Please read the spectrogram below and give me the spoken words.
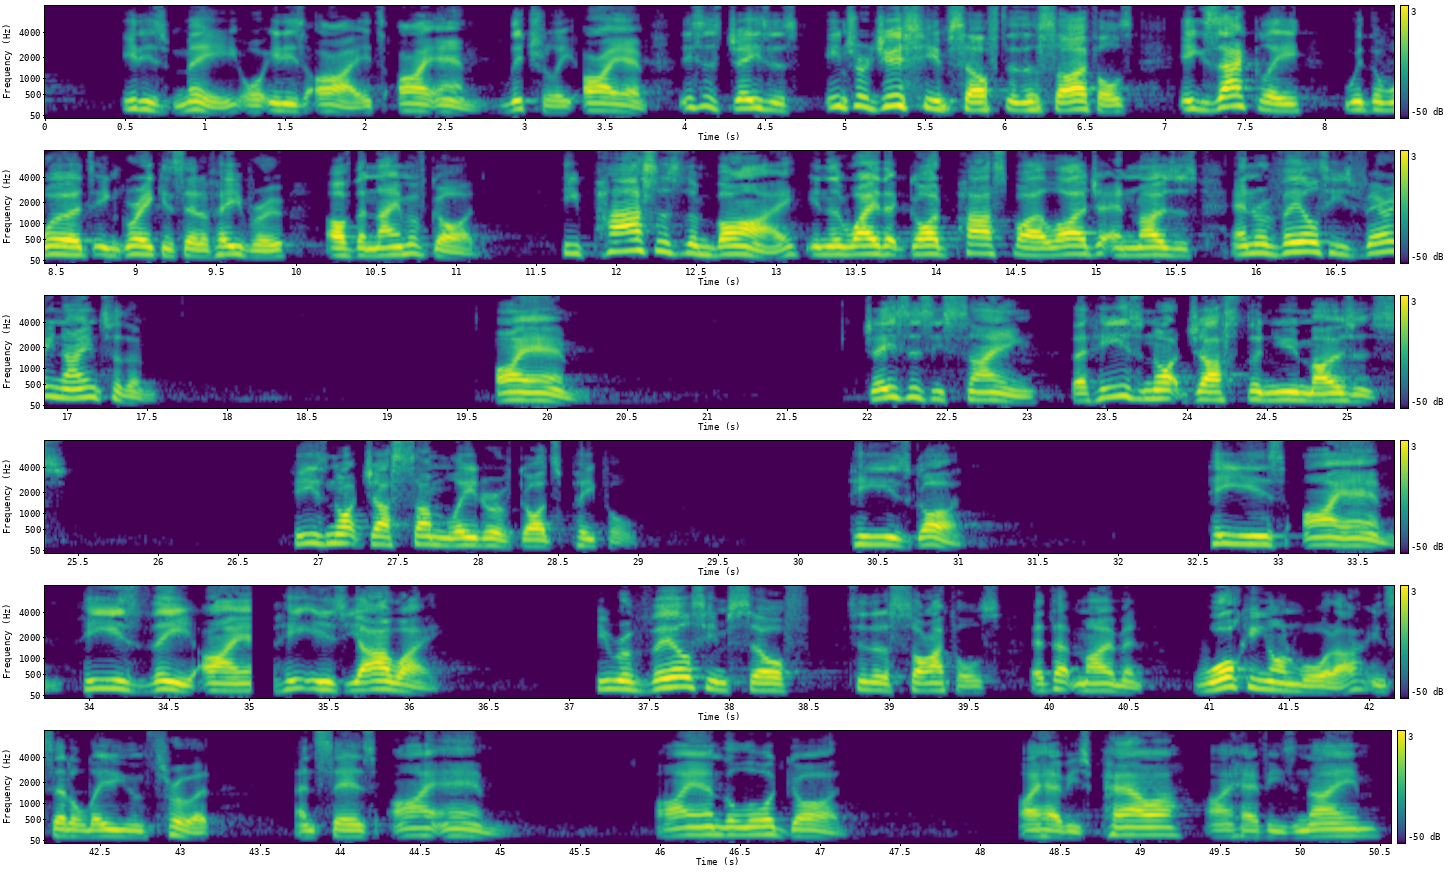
it is me or it is I. It's I am. Literally, I am. This is Jesus introducing himself to the disciples exactly with the words in Greek instead of Hebrew of the name of God. he passes them by in the way that God passed by Elijah and Moses and reveals his very name to them I am. Jesus is saying that he is not just the new Moses, he is not just some leader of God's people. He is God. He is I am. He is the I am. He is Yahweh. He reveals himself to the disciples at that moment, walking on water instead of leading them through it, and says, I am. I am the Lord God. I have his power. I have his name.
